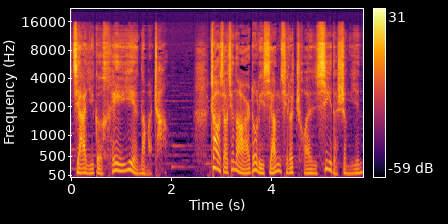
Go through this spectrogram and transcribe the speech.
加一个黑夜那么长。赵小青的耳朵里响起了喘息的声音，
